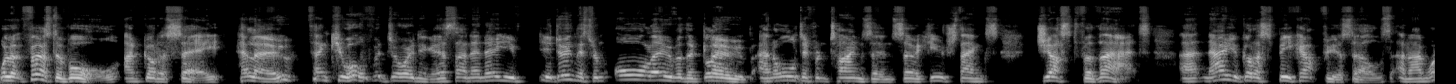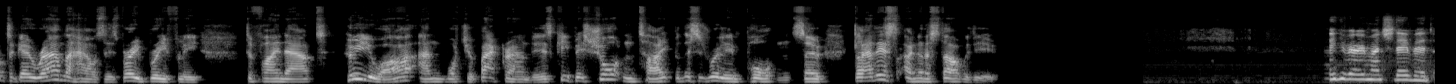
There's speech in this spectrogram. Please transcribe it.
Well, look, first of all, I've got to say hello. Thank you all for joining us. And I know you are doing this from all over the globe and all different time zones. So a huge thanks just for that. Uh, now you've got to speak up for yourselves. And I want to go round the houses very briefly to find out who you are and what your background is. Keep it short and tight, but this is really important. So, Gladys, I'm going to start with you. Thank you very much, David.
